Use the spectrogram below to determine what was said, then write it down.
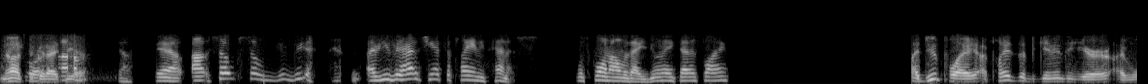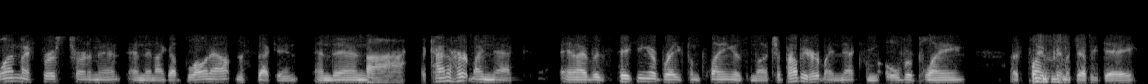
No, it's sure. a good idea. Um, yeah. Yeah. Uh, so, so have you had a chance to play any tennis? What's going on with that? You doing any tennis playing? I do play. I played at the beginning of the year. I won my first tournament, and then I got blown out in the second, and then ah. I kind of hurt my neck, and I was taking a break from playing as much. I probably hurt my neck from overplaying. I was playing mm-hmm. pretty much every day,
